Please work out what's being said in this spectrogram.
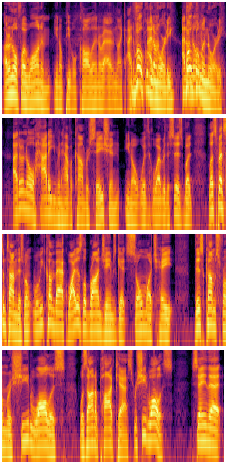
I don't know if I want him." You know, people call in, or I'm like, I don't, vocal I don't, minority, I don't vocal know. minority. I don't know how to even have a conversation, you know, with whoever this is. But let's spend some time on this. When, when we come back, why does LeBron James get so much hate? This comes from Rasheed Wallace. Was on a podcast. Rasheed Wallace saying that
